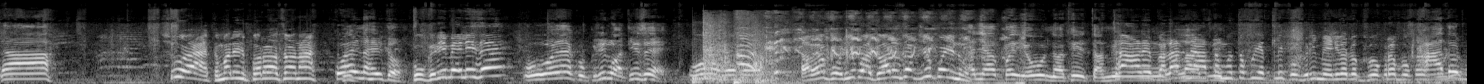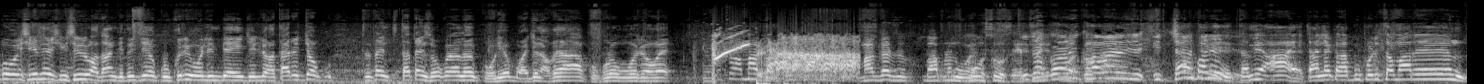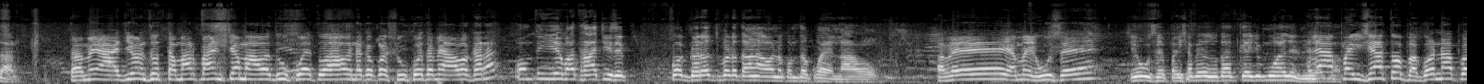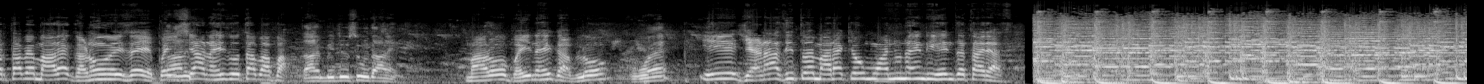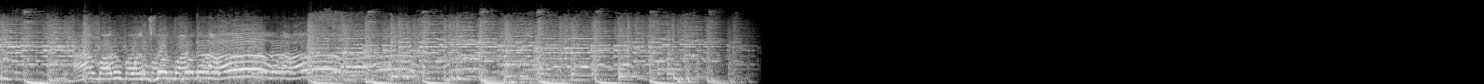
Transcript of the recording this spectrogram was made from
લા. શું આ તમારે ફરો છો ના? કોઈ નહીં તો. ઘૂઘરી મેલી છે? ઓએ કુકરી રોતી છે. હવે ગોળી બાંધવાનું તો કે શું કોઈનું? અલ્યા ભાઈ એવું નથી તમે અરે ભલા ને આતમ તો કોઈ એટલી કુકરી મેલી હોય તો છોકરા બોકરા આ તો ડોશી ને શીશી રોતા કીધું છે કુકરી ઓલી બેહી જેલ્યો અત્યારે જો તતાઈ છોકરા ને ઘોડીએ બાજુ હવે આ કુકરો ઓર્યો હવે. મગજ બાપડાનો ઓછો છે. ગળ્યું ખાવાની ઈચ્છા પડે તમે આ અચાનક આબુ પડ્યું તમારે અંદર તાર તમે આજીવન છો તમાર પાસે કેમ આવા દુઃખ હોય તો આવો નકર કોઈ સુખ હોય તમે આવો ખરા. આમ તો એ વાત સાચી છે. કોઈ ગરજ પડે તાણ આવવાનો કમ તો કોઈ ના આવો. હવે એમાં એવું છે? કેવું છે પૈસા પૈસા જોતા જ કહેજો હું આલે એટલે આ પૈસા તો ભગવાનના પ્રતાપે મારે ઘણું હોય છે. પૈસા નહીં જોતા બાપા. તાણ બીજું શું તાણે? મારો ભાઈ નહીં ગાભલો. હોય એ જેણાથી તો મારા કેવું માન્યું નહીં રિહેન જતા રહ્યા છે. આ મારું પાંચસો પાટણ હા.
